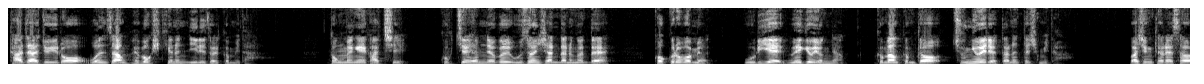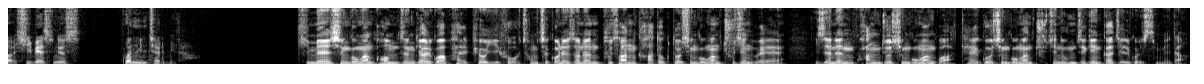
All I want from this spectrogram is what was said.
다자주의로 원상 회복시키는 일이 될 겁니다. 동맹의 가치, 국제협력을 우선시한다는 건데 거꾸로 보면 우리의 외교 역량 그만큼 더 중요해졌다는 뜻입니다. 워싱턴에서 CBS 뉴스 권민철입니다. 김해 신공항 검증 결과 발표 이후 정치권에서는 부산 가덕도 신공항 추진 외에 이제는 광주 신공항과 대구 신공항 추진 움직임까지 일고 있습니다.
